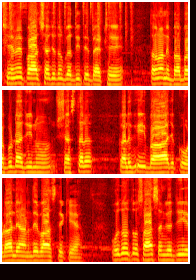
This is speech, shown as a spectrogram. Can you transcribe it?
ਛੇਵੇਂ ਪਾਤਸ਼ਾਹ ਜਦੋਂ ਗੱਦੀ ਤੇ ਬੈਠੇ ਤਾਂ ਉਹਨਾਂ ਨੇ ਬਾਬਾ ਬੁੱਢਾ ਜੀ ਨੂੰ ਸ਼ਸਤਰ ਕਲਗੀ ਬਾਜ ਘੋੜਾ ਲਿਆਉਣ ਦੇ ਵਾਸਤੇ ਕਿਹਾ। ਉਦੋਂ ਤੋਂ ਸਾਧ ਸੰਗਤ ਜੀ ਇਹ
